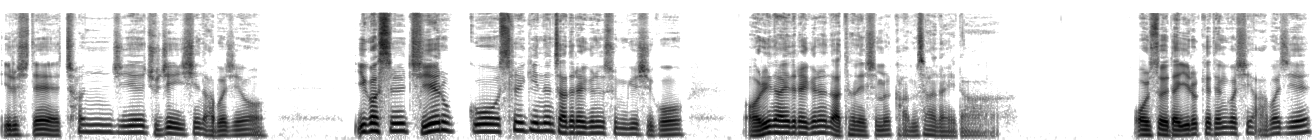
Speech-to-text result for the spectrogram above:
이르시되 천지의 주제이신 아버지여 이것을 지혜롭고 슬기 있는 자들에게는 숨기시고 어린아이들에게는 나타내심을 감사하나이다. 올소에다 이렇게 된 것이 아버지의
